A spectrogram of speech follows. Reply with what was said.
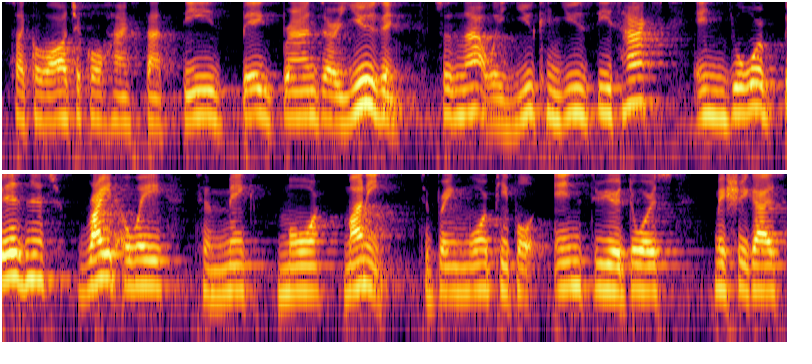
psychological hacks that these big brands are using. So then that way you can use these hacks in your business right away to make more money, to bring more people in through your doors. Make sure you guys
